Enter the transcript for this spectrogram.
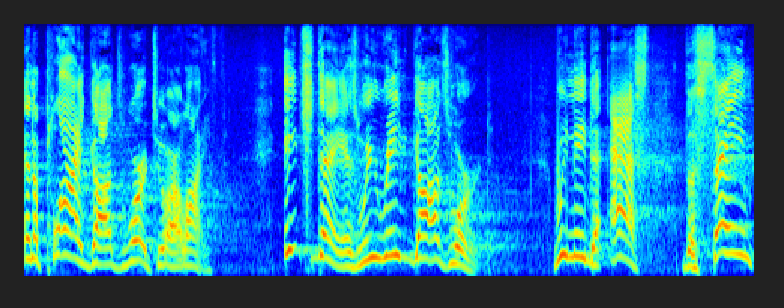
and apply God's word to our life. Each day, as we read God's word, we need to ask the same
